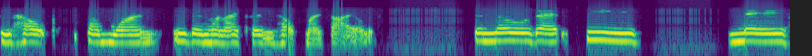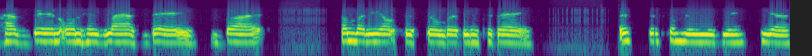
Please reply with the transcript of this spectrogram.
to help someone even when I couldn't help my child. To know that he may have been on his last day, but somebody else is still living today. It's just amazing. Yes.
